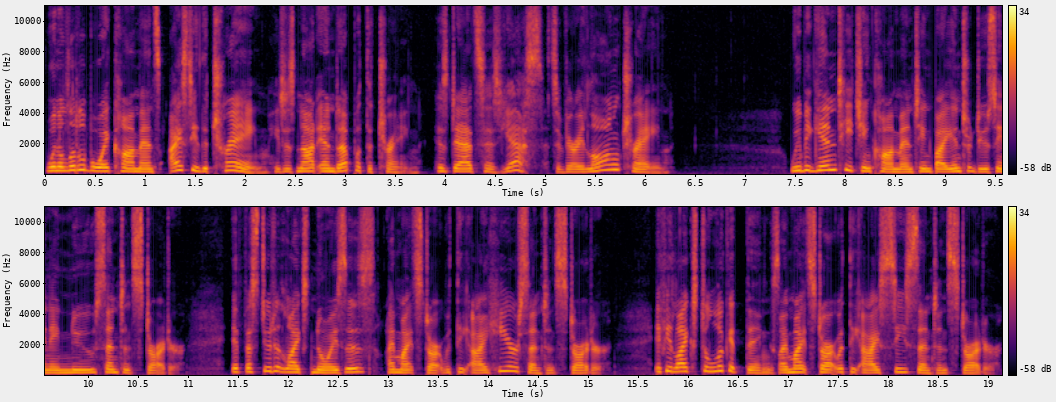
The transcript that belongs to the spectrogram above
When a little boy comments, I see the train, he does not end up with the train. His dad says, Yes, it's a very long train. We begin teaching commenting by introducing a new sentence starter. If a student likes noises, I might start with the I hear sentence starter. If he likes to look at things, I might start with the I see sentence starter.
